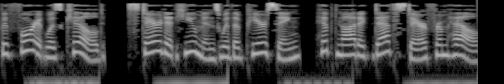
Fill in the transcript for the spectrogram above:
before it was killed, stared at humans with a piercing, hypnotic death stare from hell.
